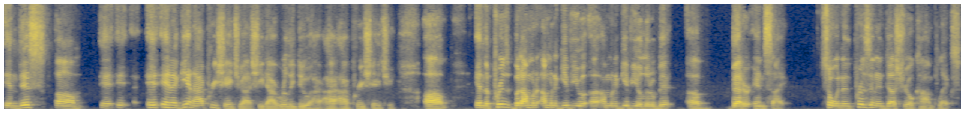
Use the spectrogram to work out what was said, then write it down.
in this um, it, it, and again, I appreciate you, Ashita. I really do. I, I appreciate you. Um, in the prison, but I'm gonna I'm gonna give you uh, I'm gonna give you a little bit uh, better insight. So in the prison industrial complex,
